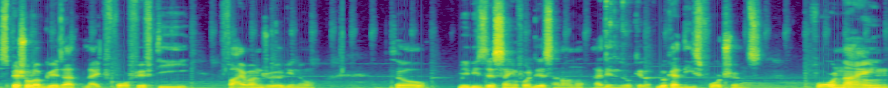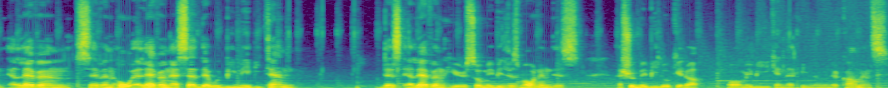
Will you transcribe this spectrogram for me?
Special upgrades at like 450, 500, you know. So maybe it's the same for this, I don't know. I didn't look it up. Look at these fortunes. 4, 9, 11, 7. Oh, 11. I said there would be maybe 10. There's 11 here, so maybe there's more than this. I should maybe look it up. Or maybe you can let me know in the comments.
